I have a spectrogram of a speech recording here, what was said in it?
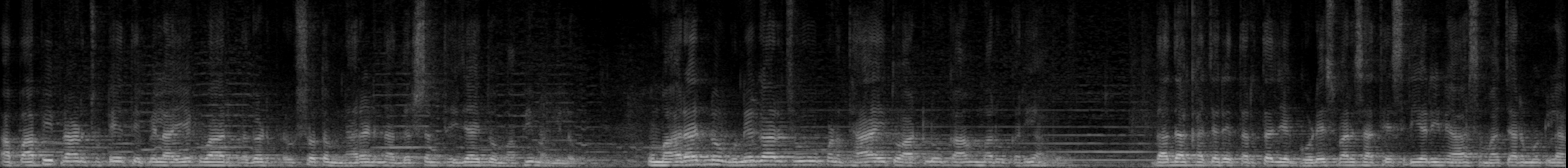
આ પાપી પ્રાણ છૂટે તે પહેલાં એકવાર પ્રગટ પુરુષોત્તમ નારાયણના દર્શન થઈ જાય તો માફી માગી લઉં. હું મહારાજનો ગુનેગાર છું, પણ થાય તો આટલું કામ મારું કરી આપો. દાદા ખાચરે તરત જ એક ઘોડેસવાર સાથે શ્રીહરિને આ સમાચાર મોકલા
